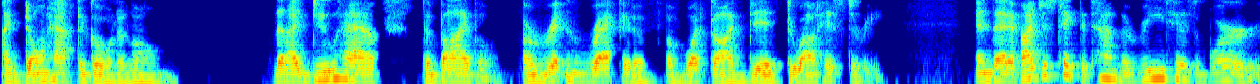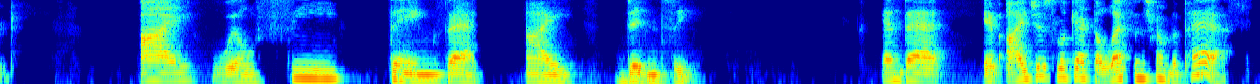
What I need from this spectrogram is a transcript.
I don't have to go it alone. That I do have the Bible, a written record of, of what God did throughout history. And that if I just take the time to read his word, I will see things that I didn't see. And that if I just look at the lessons from the past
